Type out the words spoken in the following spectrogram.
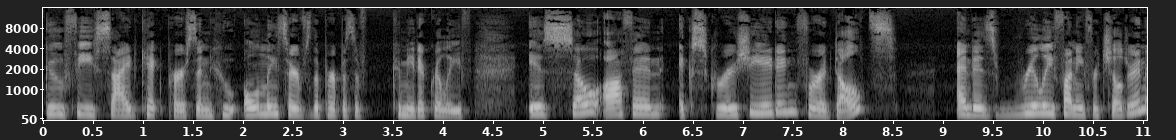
goofy sidekick person who only serves the purpose of comedic relief is so often excruciating for adults and is really funny for children.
